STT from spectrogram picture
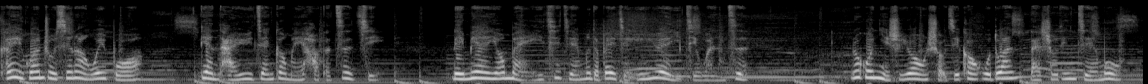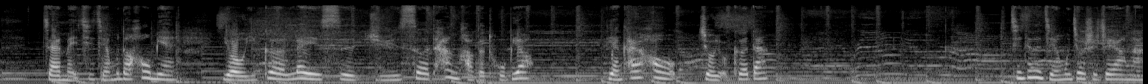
可以关注新浪微博“电台遇见更美好的自己”，里面有每一期节目的背景音乐以及文字。如果你是用手机客户端来收听节目，在每期节目的后面。有一个类似橘色叹号的图标，点开后就有歌单。今天的节目就是这样啦，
